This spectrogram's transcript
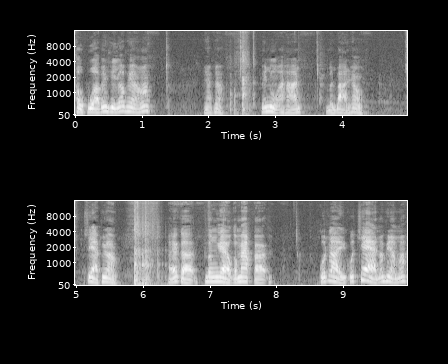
ข้าวคั่วเป็นสีแล้วพี่น้องนะพี่น้องเมนูอาหารบ้านๆเขาแซ่บพี่น้องใครก็เบิ่งแล้วก็มากกะกดไลค์กดแชร์นะพี่น้องเนาะ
